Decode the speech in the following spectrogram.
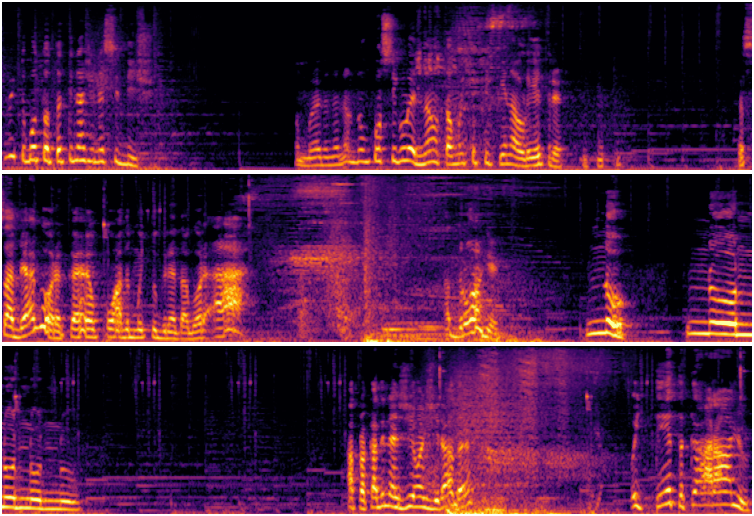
Como que tu botou tanta energia nesse bicho? Não, não consigo ler não, tá muito pequena a letra. Eu sabia agora, que é uma porrada muito grande agora. Ah! A droga! No! No, no, no, no. Ah, pra cada energia é uma girada, é? 80, caralho!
